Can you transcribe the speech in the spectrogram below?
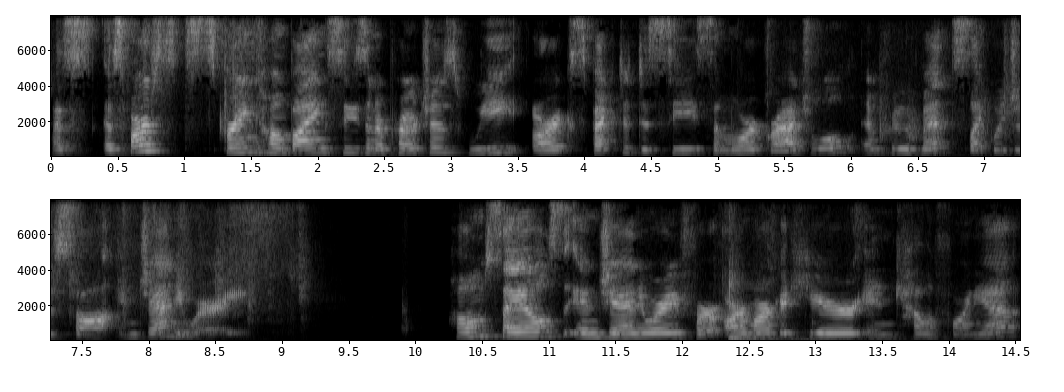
As, as far as spring home buying season approaches, we are expected to see some more gradual improvements like we just saw in January. Home sales in January for our market here in California.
